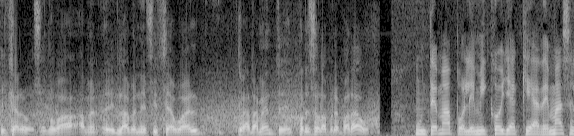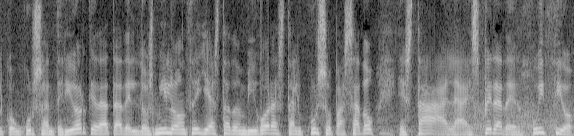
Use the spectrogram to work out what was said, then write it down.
Y claro, se lo va a, le ha beneficiado a él claramente, por eso lo ha preparado. Un tema polémico ya que además el concurso anterior, que data del 2011 y ha estado en vigor hasta el curso pasado, está a la espera del juicio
